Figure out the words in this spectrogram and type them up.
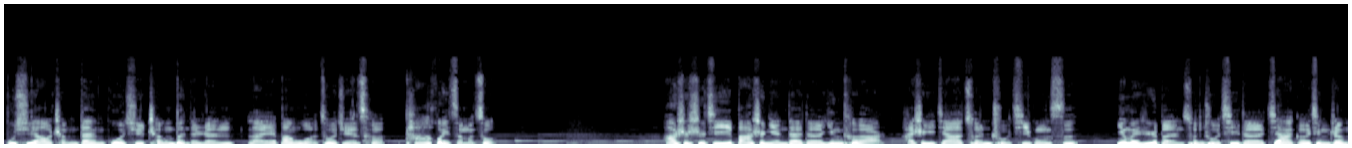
不需要承担过去成本的人来帮我做决策，他会怎么做？二十世纪八十年代的英特尔还是一家存储器公司，因为日本存储器的价格竞争，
